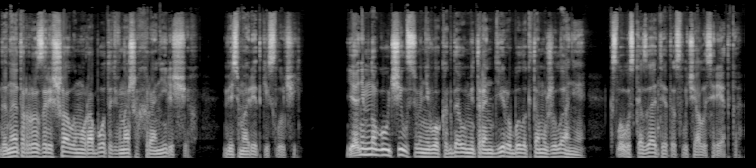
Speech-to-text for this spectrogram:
Денетр разрешал ему работать в наших хранилищах. Весьма редкий случай. Я немного учился у него, когда у Митрандира было к тому желание. К слову сказать, это случалось редко.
